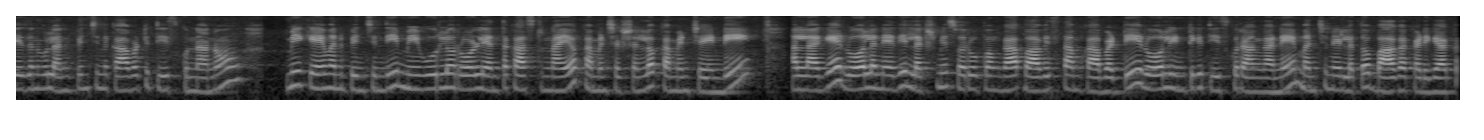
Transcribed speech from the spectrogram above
రీజనబుల్ అనిపించింది కాబట్టి తీసుకున్నాను. మీకేమనిపించింది? మీ ఊర్లో రోళ్ళు ఎంత కాస్ట్ ఉన్నాయో కమెంట్ సెక్షన్లో కమెంట్ చేయండి. అలాగే రోల్ అనేది లక్ష్మీ స్వరూపంగా భావిస్తాం కాబట్టి రోల్ ఇంటికి తీసుకురాగానే మంచినీళ్ళతో బాగా కడిగాక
